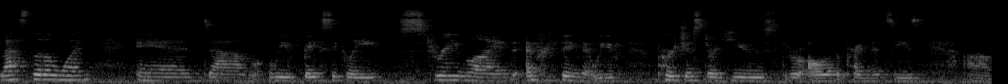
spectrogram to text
last little one and um, we've basically streamlined everything that we've purchased or used through all of the pregnancies um,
